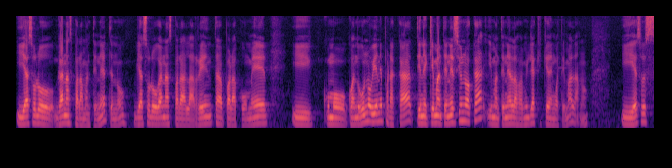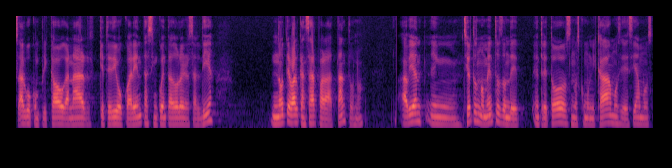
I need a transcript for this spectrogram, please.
y ya solo ganas para mantenerte, ¿no? Ya solo ganas para la renta, para comer y como cuando uno viene para acá tiene que mantenerse uno acá y mantener a la familia que queda en Guatemala, ¿no? Y eso es algo complicado ganar, que te digo, 40, 50 dólares al día. No te va a alcanzar para tanto, ¿no? Habían en ciertos momentos donde entre todos nos comunicábamos y decíamos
